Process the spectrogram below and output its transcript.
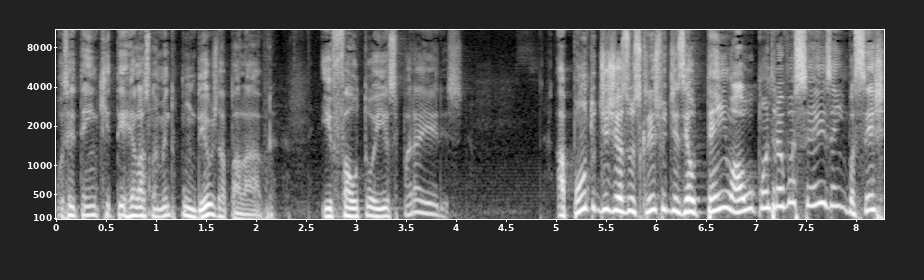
Você tem que ter relacionamento com Deus da palavra. E faltou isso para eles. A ponto de Jesus Cristo dizer: Eu tenho algo contra vocês, hein? Vocês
